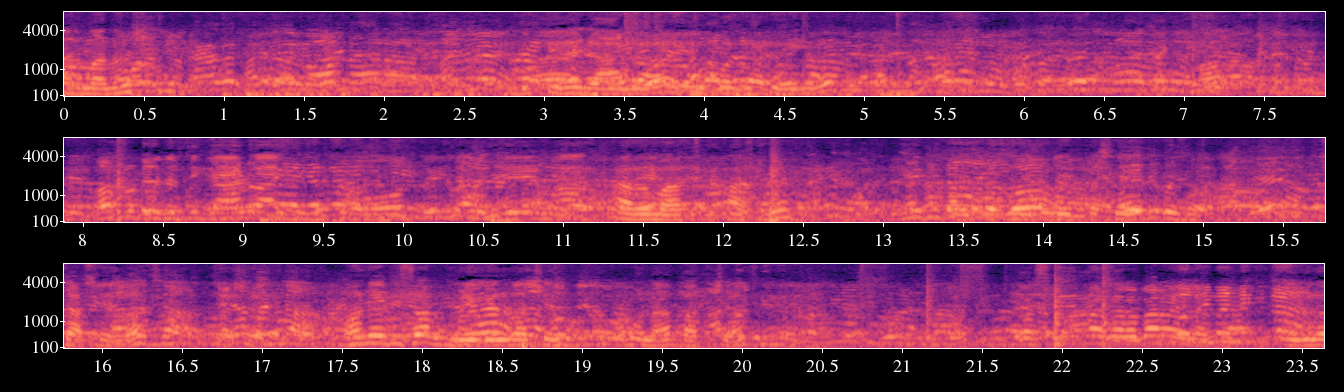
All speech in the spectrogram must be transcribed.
আর মানুষ। বিক্রি হয়ে যাবে আরও মাছ আসবে। চাষের মাছ। অনেক সব মৃগেল মাছের পোনা, বাচ্চা। এগুলো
